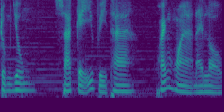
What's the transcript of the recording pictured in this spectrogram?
Trung dung, xả kỹ vị tha, khoáng hòa đại lộ.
